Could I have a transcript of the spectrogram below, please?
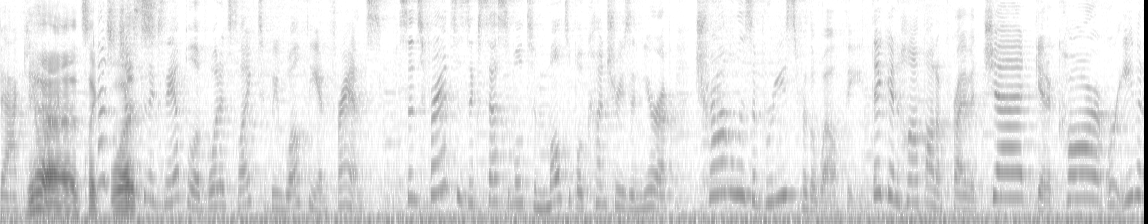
backyard. Yeah, it's like That's what? just an example of what it's like to be wealthy in France. Since France is accessible to multiple countries in Europe, travel is a breeze for the wealthy. They can hop on a private jet, get a car, or even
